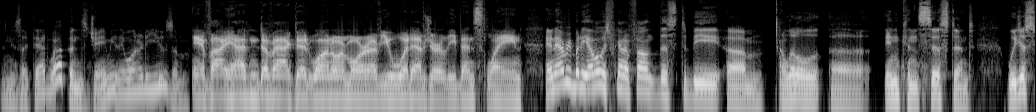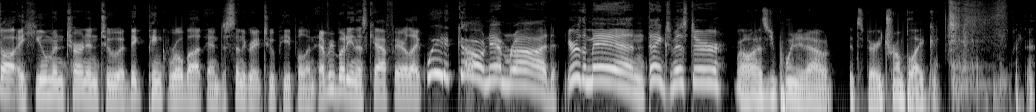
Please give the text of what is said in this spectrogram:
And he's like, they had weapons, Jamie. They wanted to use them. If I hadn't have acted, one or more of you would have surely been slain. And everybody, I've always kind of found this to be um, a little uh, inconsistent. We just saw a human turn into a big pink robot and disintegrate two people, and everybody in this cafe are like, Way to go, Nimrod! You're the man! Thanks, mister! Well, as you pointed out, it's very Trump like.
